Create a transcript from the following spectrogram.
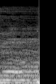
flow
